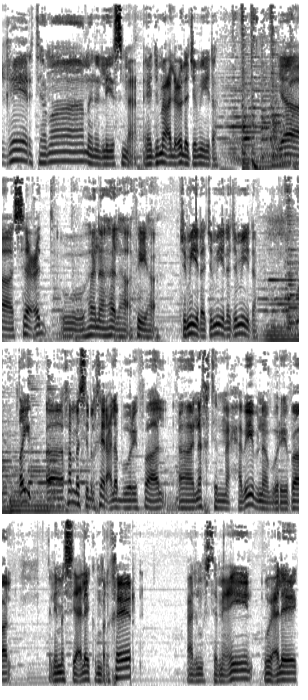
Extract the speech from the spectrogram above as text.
غير تماما اللي يسمع. يا جماعة العلا جميلة. يا سعد وهنا هلها فيها. جميلة جميلة جميلة. طيب آه خمسي بالخير على أبو ريفال. آه نختم مع حبيبنا أبو ريفال اللي يمسي عليكم بالخير على المستمعين وعليك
